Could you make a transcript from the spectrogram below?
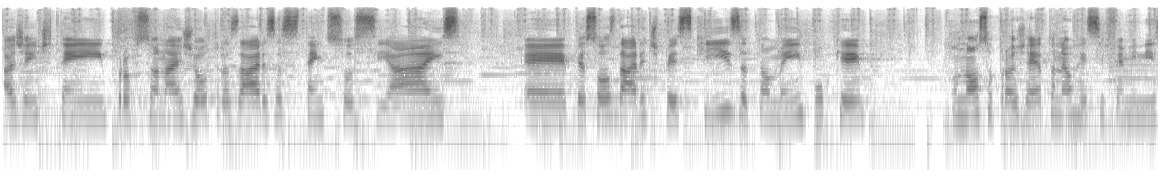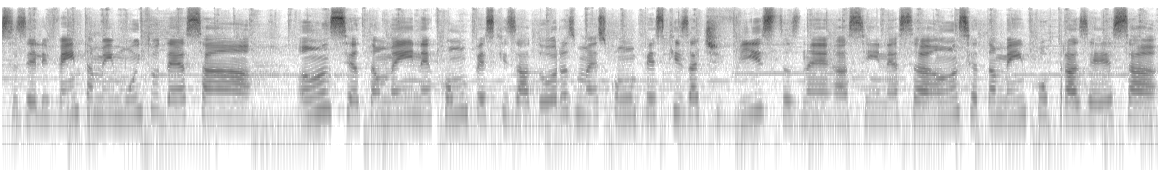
a gente tem profissionais de outras áreas, assistentes sociais, é, pessoas da área de pesquisa também, porque o nosso projeto, né, o Recife Feministas, ele vem também muito dessa ânsia também, né, como pesquisadoras, mas como pesquisativistas, né, assim, nessa ânsia também por trazer essa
